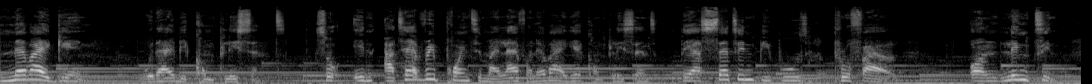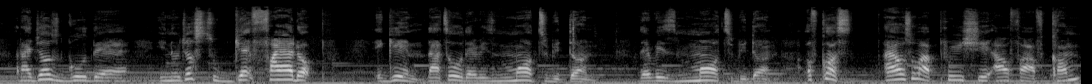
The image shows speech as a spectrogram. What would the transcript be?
never again would I be complacent. So in at every point in my life, whenever I get complacent, there are certain people's profile on LinkedIn and I just go there, you know, just to get fired up again. That oh, there is more to be done. There is more to be done. Of course, I also appreciate how far I've come.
